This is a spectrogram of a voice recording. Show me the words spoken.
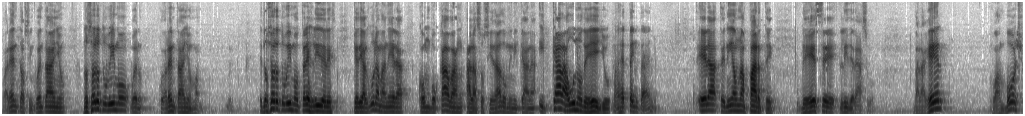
40 o 50 años, nosotros tuvimos, bueno, 40 años más, nosotros tuvimos tres líderes que de alguna manera convocaban a la sociedad dominicana y cada uno de ellos... Más de 70 años. Era, tenía una parte de ese liderazgo. Balaguer, Juan Bosch,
